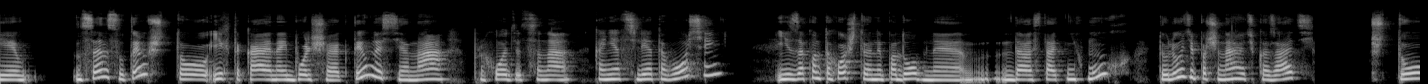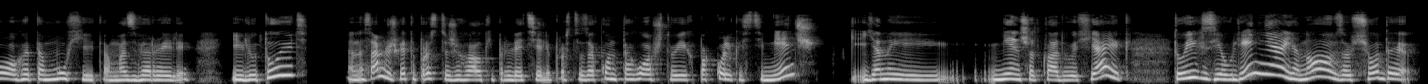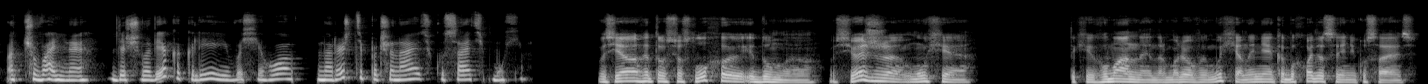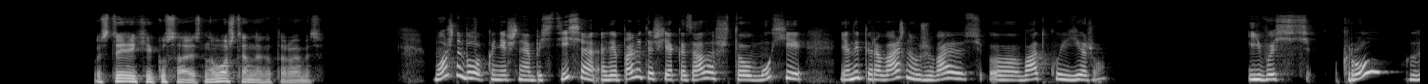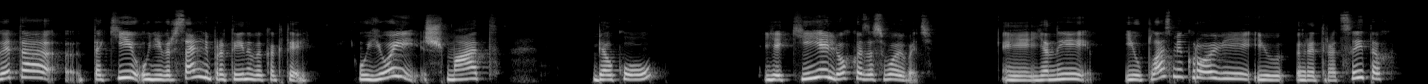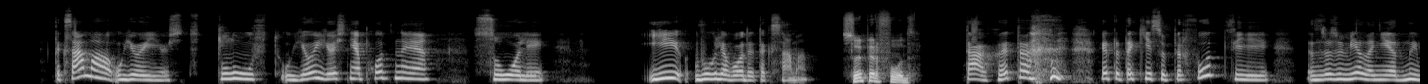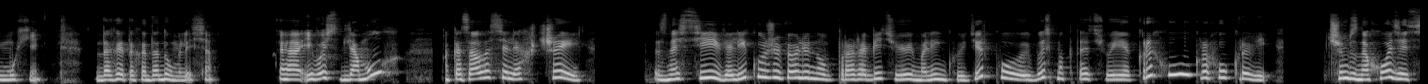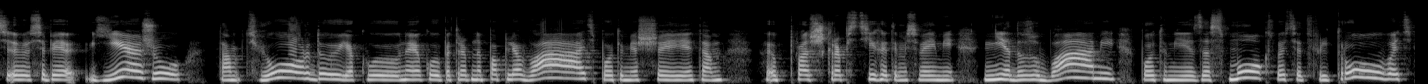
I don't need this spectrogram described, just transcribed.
сэнс у тым, што іх такая найбольшая актыўнасць яна прыходзіцца на канец лета восень. І закон таго, што яны падобныя да астатніх мух, то людзі пачынаюць казаць, што гэта мухі там азвярэлі і лютуюць. А насамрэч гэта проста жыгалкі прыляцелі просто закон таго, што іх па колькасці менш яны менш адкладваюць яек, то іх з'яўленне яно заўсёды адчувальнае для чалавека, калі вось яго нарэшце пачынаюць кусаць мухі. Вось я гэта ўсё слухаю і думаю, ось ёсць жа мухі такія гуманныя нармалёвыя мухі яны неяк абыходзяцца і не кусаюць. Вось ты якія кусаюць навошта яны гэта робяць? Можна было б канешне абысціся але памятаеш я казала што мухі яны пераважна ўжываюць э, вадку ежу. І вось кроў гэта э, такі універсальны пратэінавы коктейль у ёй шмат бялкоў якія лёгка засвойваць. І яны і ў плазме крові і ў эрытрацытах. Таксама у ёй ёсць тлуст у ёй ёсць неабходныя солі і вугляводы таксама. Суперфуд. Так гэта гэта такі суперфуд і зразумела не адны мухі да гэтага дадумаліся. І вось для мух аказалася лягчэй знайсці вялікую жывёліну прарабіць у ёй маленькую дзірку і высмактаць у яе крыху крыху крыві чым знаходзіць сябе ежу там цвёрдую якую на якую патрэбна папляваць потым яшчэ там пашкрабсці гэтымі сваімі недазубамі, потым яе засмокваць, адфільтроўваць.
